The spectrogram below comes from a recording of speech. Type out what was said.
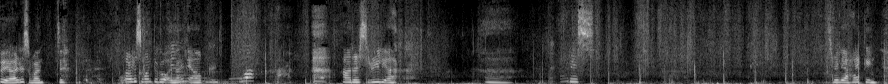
yeah. I just want to. I just want to go Alani out. Ah, there's really a. Ah, there's. It's really a hiking.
